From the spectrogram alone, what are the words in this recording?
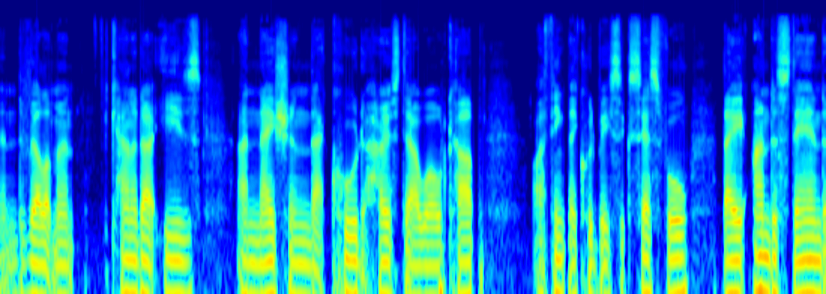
and development. Canada is a nation that could host our World Cup. I think they could be successful. They understand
